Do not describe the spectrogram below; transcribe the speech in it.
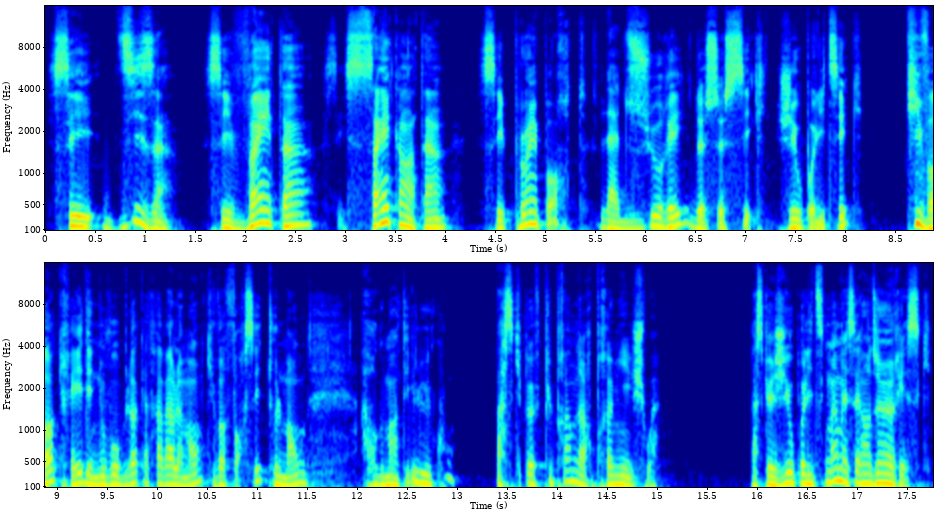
C'est 10 ans, c'est 20 ans, c'est 50 ans, c'est peu importe la durée de ce cycle géopolitique qui va créer des nouveaux blocs à travers le monde, qui va forcer tout le monde à augmenter le coût parce qu'ils ne peuvent plus prendre leur premier choix. Parce que géopolitiquement, mais c'est rendu un risque.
